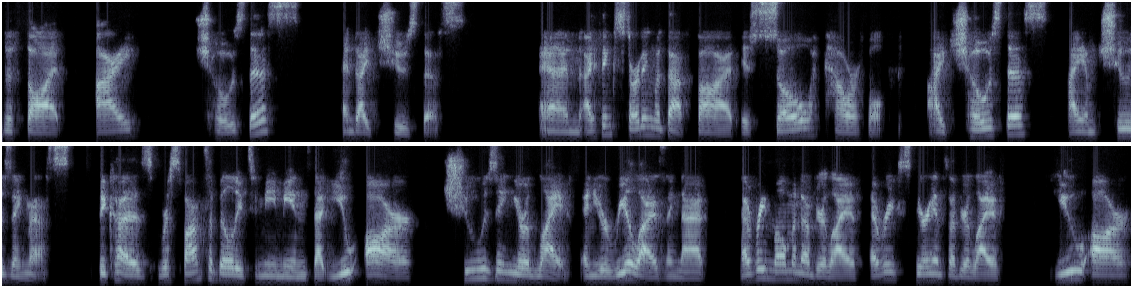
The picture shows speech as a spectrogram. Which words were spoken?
the thought i chose this and i choose this. And i think starting with that thought is so powerful. I chose this I am choosing this because responsibility to me means that you are choosing your life and you're realizing that every moment of your life, every experience of your life, you are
